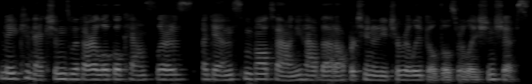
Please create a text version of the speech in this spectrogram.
made connections with our local councillors. Again, small town, you have that opportunity to really build those relationships.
